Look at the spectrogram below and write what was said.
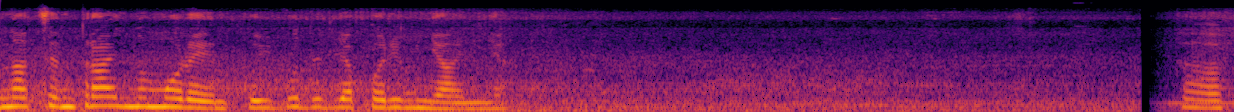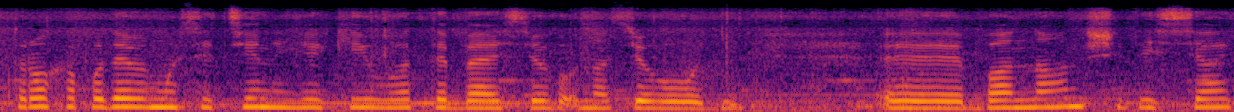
на центральному ринку, і буде для порівняння. Так, трохи подивимося ціни, які в АТБ на сьогодні. Е, банан 64,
